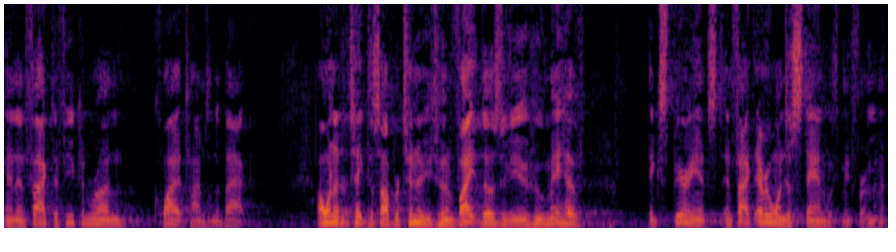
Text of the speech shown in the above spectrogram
and in fact, if you can run quiet times in the back, I wanted to take this opportunity to invite those of you who may have experienced, in fact, everyone just stand with me for a minute.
